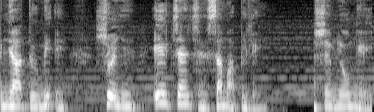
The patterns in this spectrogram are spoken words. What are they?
အညာသူမိအိမ်ရွှေရင်အေးချမ်းချင်စမ်းပါပြီလေအရှင်မျိုးငယ်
